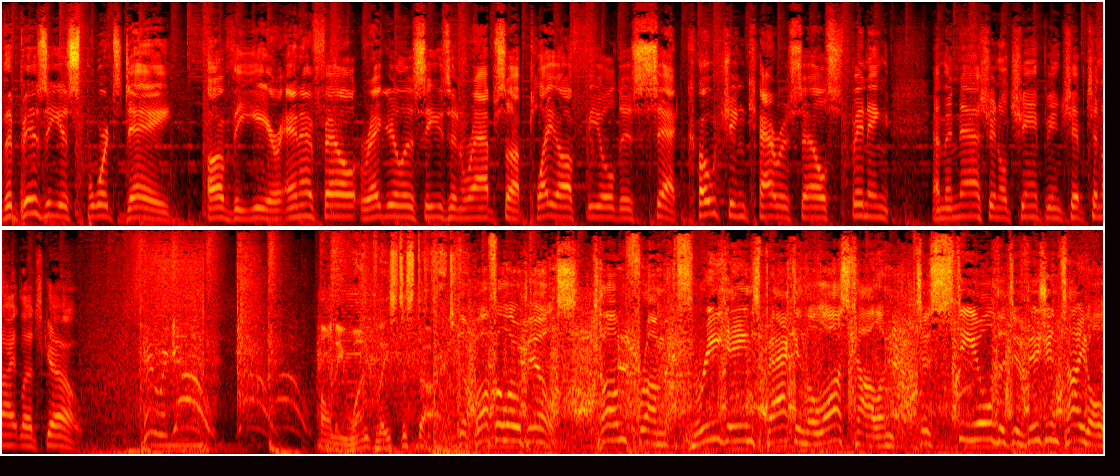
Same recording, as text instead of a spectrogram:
the busiest sports day of the year. NFL regular season wraps up, playoff field is set, coaching carousel spinning, and the national championship tonight. Let's go. Here we go! Only one place to start. The Buffalo Bills come from three games back in the loss column to steal the division title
